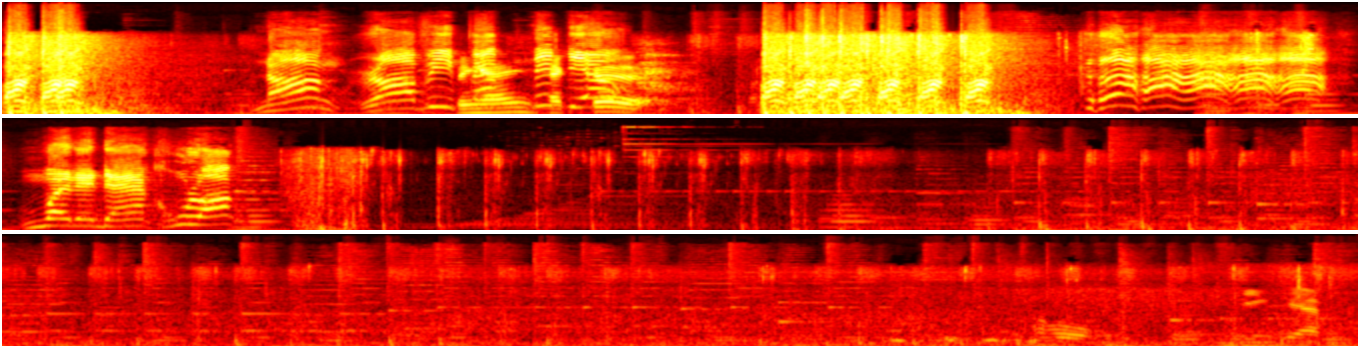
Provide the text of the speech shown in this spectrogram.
ปังปังนางราพี่เป็นแป๊บนิดแฮเดียวอร์ปังปังปังปังปังไม่ได้แดกคูหรอก โอ้โหยิงพี่อัโค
